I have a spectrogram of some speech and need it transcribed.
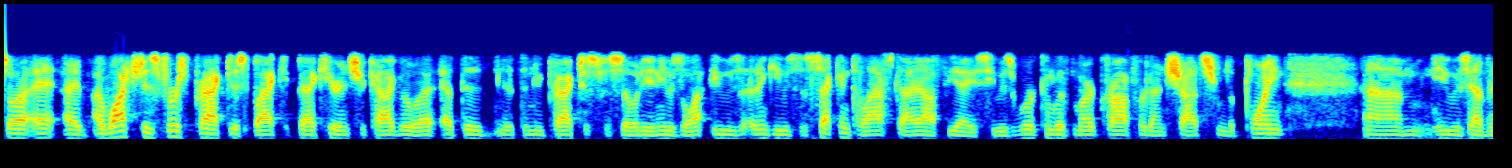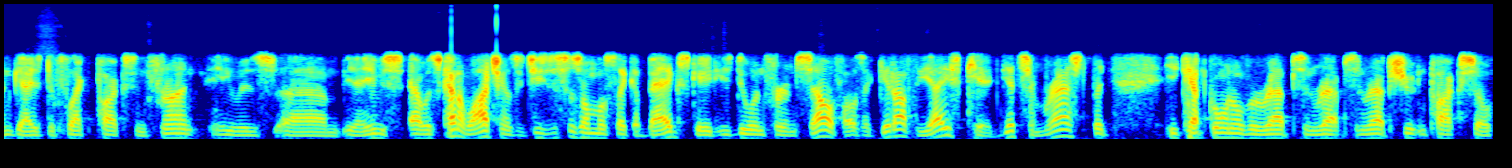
So I, I, I watched his first practice back back here in Chicago at the at the new practice facility, and he was a lot, he was I think he was the second to last guy off the ice. He was working with Marc Crawford on shots from the point. Um, he was having guys deflect pucks in front. He was, um, you know, he was. I was kind of watching. I was like, "Geez, this is almost like a bag skate he's doing for himself." I was like, "Get off the ice, kid. Get some rest." But he kept going over reps and reps and reps, shooting pucks. So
